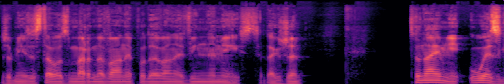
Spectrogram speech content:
Żeby nie zostało zmarnowane, podawane w inne miejsce. Także co najmniej USG.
